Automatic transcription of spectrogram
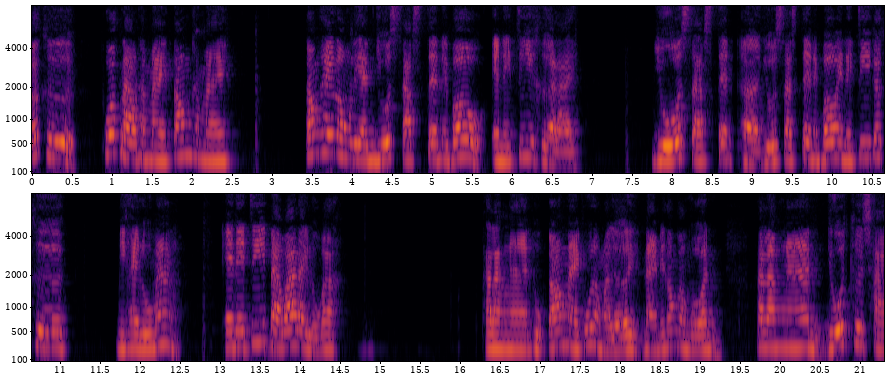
ก็คือ พวกเราทำไมต้องทำไม ต้องให้โรงเรียน use sustainable energy คืออะไร use sustain เอ่อ use sustainable energy ก็คือ มีใครรู้มั่ง energy แปลว่าอะไรรู้ป่ะ พลังงานถูกต้องนายพูดออกมาเลย นายไม่ต้องกังวล พลังงาน use คือใช้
